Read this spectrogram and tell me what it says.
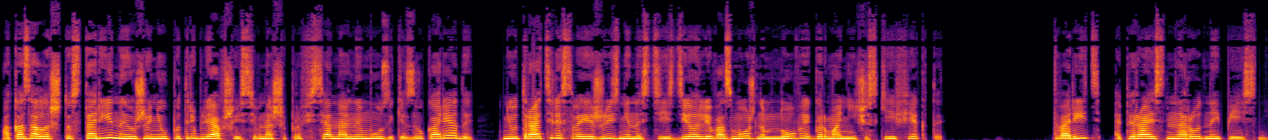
Оказалось, что старинные, уже не употреблявшиеся в нашей профессиональной музыке звукоряды не утратили своей жизненности и сделали возможным новые гармонические эффекты. Творить, опираясь на народные песни,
